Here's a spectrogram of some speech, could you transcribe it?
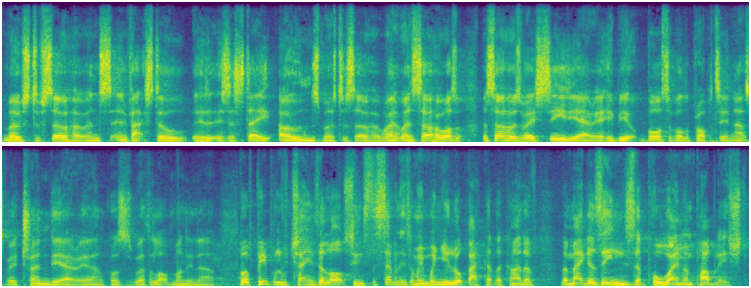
most of Soho, and in fact, still his, his estate owns most of Soho. When, when Soho was when Soho was a very seedy area, he bought up all the property, and now it's a very trendy area. And of course, it's worth a lot of money now. But people have changed a lot since the 70s. I mean, when you look back at the kind of the magazines that Paul Raymond published...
